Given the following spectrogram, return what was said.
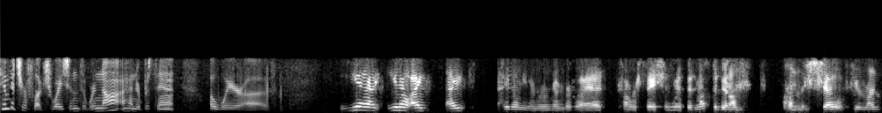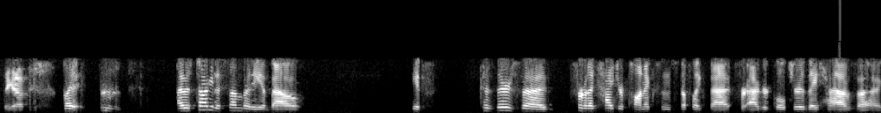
temperature fluctuations that we're not 100% aware of. Yeah, you know, I I I don't even remember who I had a conversation with. It must have been on on the show a few months ago. But I was talking to somebody about if because there's uh for like hydroponics and stuff like that for agriculture, they have uh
